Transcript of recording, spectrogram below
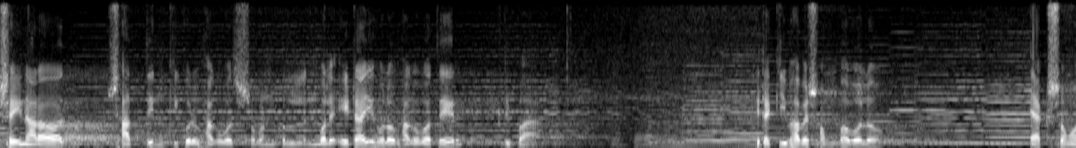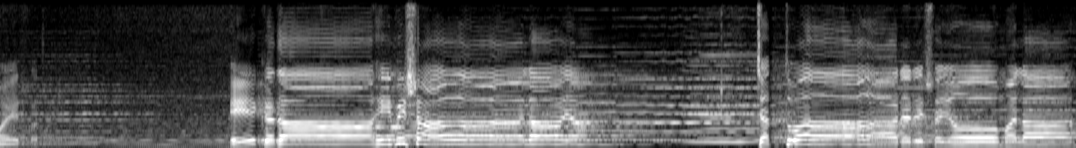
সেই নারদ সাত দিন কি করে ভাগবত শ্রবণ করলেন? বলে এটাই হলো ভাগবতের কৃপা। এটা কীভাবে সম্ভব হলো? এক সময়ের কথা। একদা হি বিশালায়া চত্বার ঋষयो মলাः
